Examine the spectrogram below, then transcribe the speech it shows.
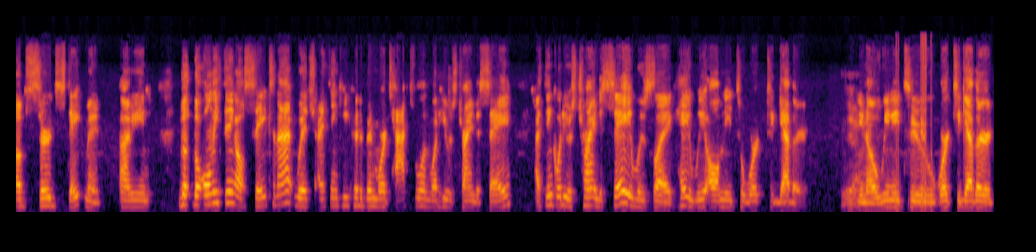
absurd statement. I mean the, the only thing i'll say to that which i think he could have been more tactful in what he was trying to say i think what he was trying to say was like hey we all need to work together yeah you know we need to work together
